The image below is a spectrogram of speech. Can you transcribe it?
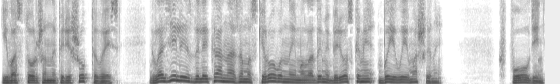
и, восторженно перешептываясь, глазели издалека на замаскированные молодыми березками боевые машины. В полдень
